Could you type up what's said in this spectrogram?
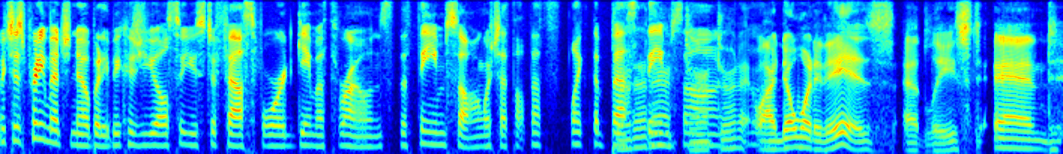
Which is pretty much nobody because you also used to fast forward Game of Thrones, the theme song, which I thought that's like the best theme song. Well, I know what it is at least, and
